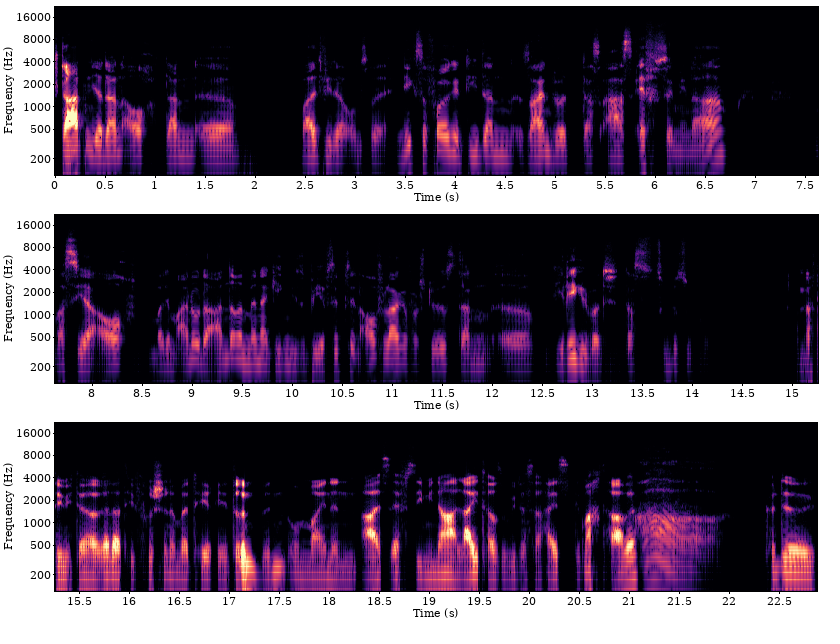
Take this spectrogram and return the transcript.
starten ja dann auch dann äh, bald wieder unsere nächste Folge, die dann sein wird das ASF-Seminar, was ja auch bei dem einen oder anderen, wenn er gegen diese BF17-Auflage verstößt, dann äh, die Regel wird, das zu besuchen. Und nachdem ich da relativ frisch in der Materie drin bin und meinen ASF-Seminarleiter, so wie das ja heißt, gemacht habe, Ah, könnte,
